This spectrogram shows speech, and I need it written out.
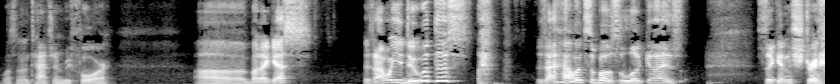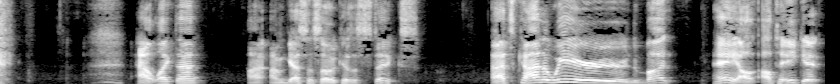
wasn't attaching before. Uh, but I guess, is that what you do with this? is that how it's supposed to look, guys? Sticking straight out like that? I, am guessing so, because it sticks. That's kind of weird, but hey, I'll, I'll take it,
